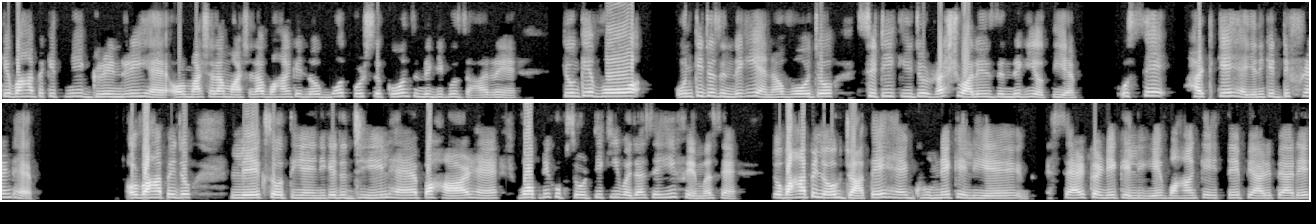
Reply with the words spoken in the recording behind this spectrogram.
कि वहाँ पे कितनी ग्रीनरी है और माशाल्लाह माशाल्लाह, वहाँ के लोग बहुत पुरसकून ज़िंदगी गुजार रहे हैं। क्योंकि वो उनकी जो ज़िंदगी है ना, वो जो सिटी की जो रश वाली ज़िंदगी होती है, उससे हटके है, यानी कि डिफरेंट है। और वहाँ पे जो लेक्स होती हैं, यानी कि जो झील है, पहाड़ हैं, वो अपनी खूबसूरती की वजह से ही फ़ेमस है। तो वहाँ पे लोग जाते हैं घूमने के लिए, सैर करने के लिए। वहाँ के इतने प्यारे प्यारे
